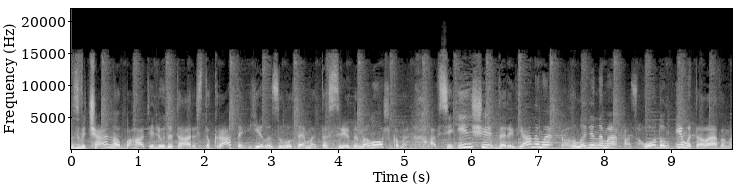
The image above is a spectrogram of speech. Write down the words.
Звичайно, багаті люди та аристократи їли золотими та срібними ложками, а всі інші дерев'яними, глиняними, а згодом і металевими.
